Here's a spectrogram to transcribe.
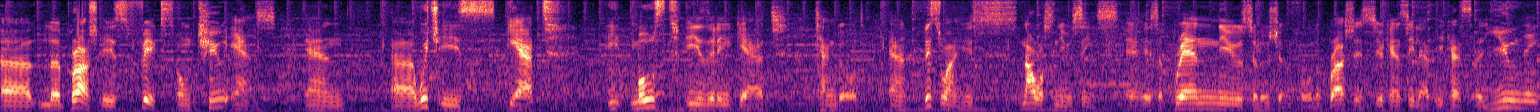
uh, the brush is fixed on two ends and uh, which is get most easily get tangled. And this one is Narwal's new things. It's a brand new solution for the brushes. You can see that it has a unique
